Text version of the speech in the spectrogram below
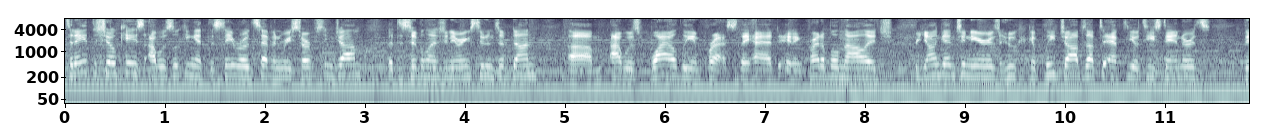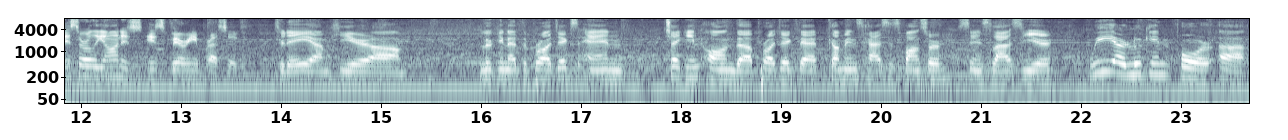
Today at the showcase, I was looking at the State Road 7 resurfacing job that the civil engineering students have done. Um, I was wildly impressed. They had an incredible knowledge. For young engineers who can complete jobs up to FDOT standards this early on is, is very impressive. Today I'm here um, looking at the projects and checking on the project that Cummins has sponsored since last year. We are looking for uh,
